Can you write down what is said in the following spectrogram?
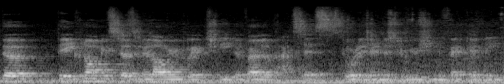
the, the economics doesn't allow you to actually develop access, storage, and distribution effectively.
